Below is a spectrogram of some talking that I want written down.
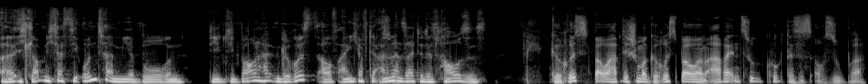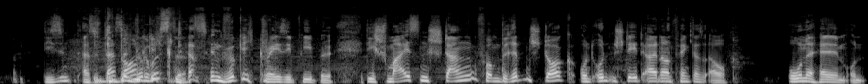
Äh, ich glaube nicht, dass die unter mir bohren. Die, die bauen halt ein Gerüst auf, eigentlich auf der anderen Seite des Hauses. Gerüstbauer, habt ihr schon mal Gerüstbauer beim Arbeiten zugeguckt? Das ist auch super. Die sind, also das, sind wirklich, Gerüste. das sind wirklich crazy people. Die schmeißen Stangen vom dritten Stock und unten steht einer und fängt das auf. Ohne Helm und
